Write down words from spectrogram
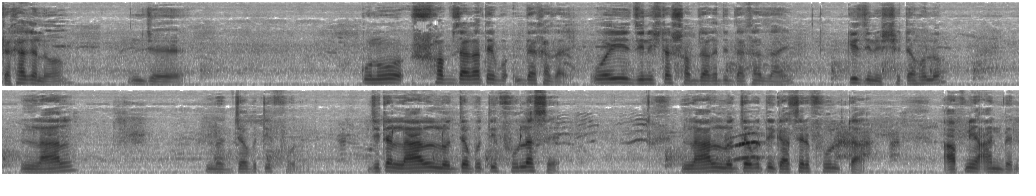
দেখা গেল যে কোনো সব জায়গাতে দেখা যায়, ওই জিনিসটা সব জায়গাতে দেখা যায় কি জিনিস? সেটা হলো লাল লজ্জাপতি ফুল। যেটা লাল লজ্জাপতি ফুল আছে, লাল লজ্জাপতি গাছের ফুলটা আপনি আনবেন,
